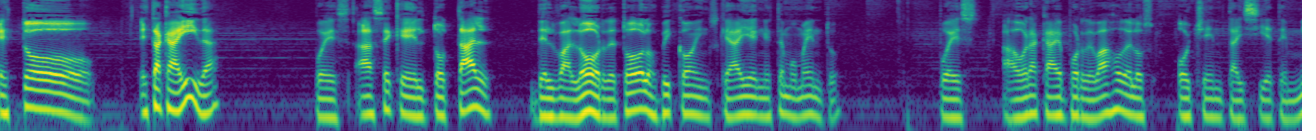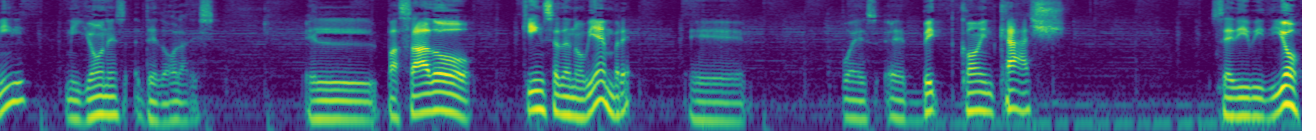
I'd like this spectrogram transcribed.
Esto, esta caída, pues hace que el total del valor de todos los bitcoins que hay en este momento, pues ahora cae por debajo de los 87 mil millones de dólares. El pasado 15 de noviembre, eh, pues eh, Bitcoin Cash se dividió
